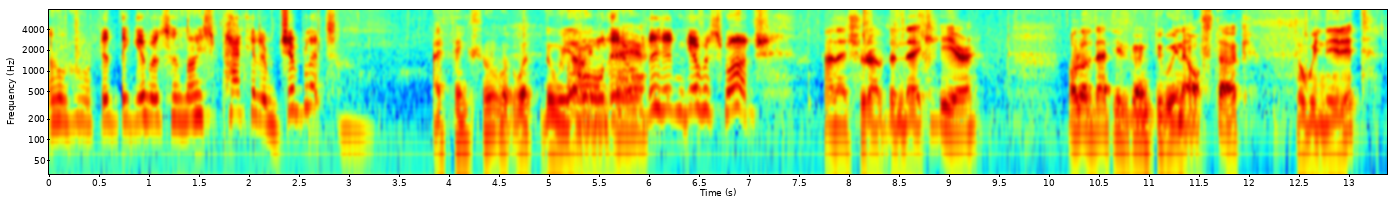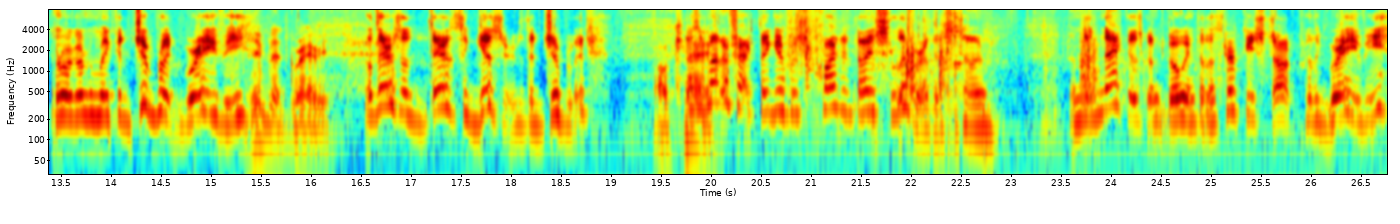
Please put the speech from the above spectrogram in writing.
Oh, did they give us a nice packet of giblets? I think so. What, what do we have oh, in they, there? they didn't give us much. And I should have the neck here. All of that is going to go in our stock, so we need it. And we're going to make a giblet gravy. Giblet gravy. Well, there's a there's the gizzard, the giblet. Okay. As a matter of fact, they give us quite a nice liver this time. And the neck is going to go into the turkey stock for the gravy.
